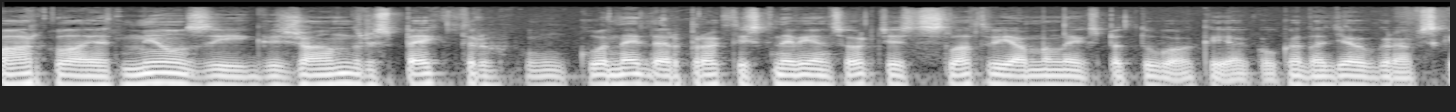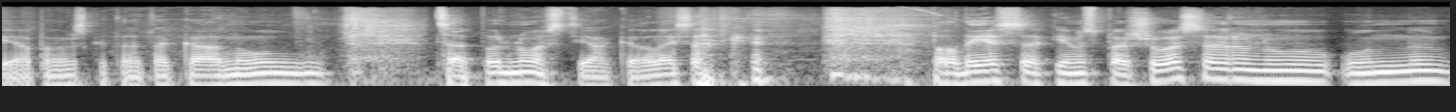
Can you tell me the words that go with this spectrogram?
pārklājat milzīgu žanru spektru, ko nedara praktiski neviens orķestris Latvijā, man liekas, pat tuvākajā kaut kādā geogrāfiskajā pārskatā. Tā kā, nu, cepur nost, jā, kā lai saka. Paldies jums par šo sarunu, un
